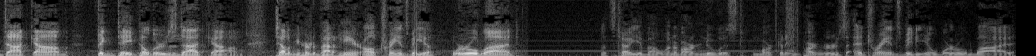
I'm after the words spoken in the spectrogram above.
dot com bigdaybuilders.com. Tell them you heard about it here on Transmedia Worldwide. Let's tell you about one of our newest marketing partners at Transmedia Worldwide.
